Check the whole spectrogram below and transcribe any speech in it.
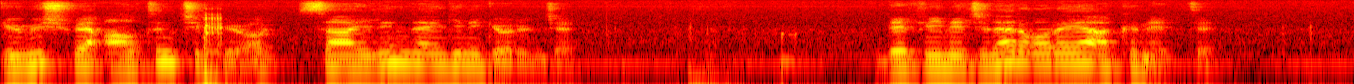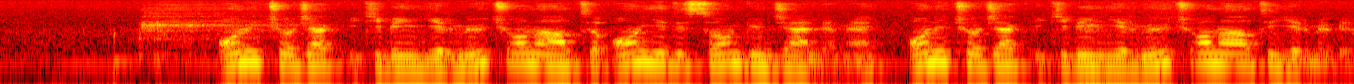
Gümüş ve altın çıkıyor sahilin rengini görünce. Defineciler oraya akın etti. 13 Ocak 2023 16 17 son güncelleme 13 Ocak 2023 16 21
